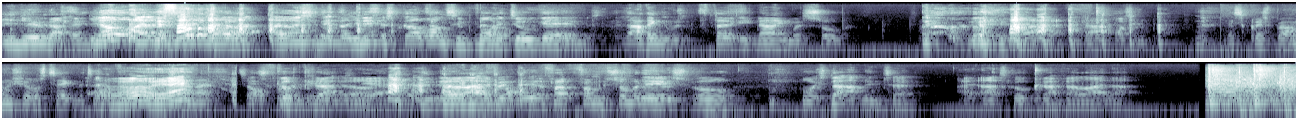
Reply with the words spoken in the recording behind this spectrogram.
You knew that, didn't you? no, I honestly didn't know that. I honestly didn't know. You didn't score once in 42 games. I think it was thirty-nine with sub. that, that wasn't. It's Chris Brownshaw's taking the time. Oh, yeah. It's, it's good crack, though. Yeah. like, uh, from, from somebody who's, oh, oh, it's not happening to, I, that's good crack, I like that.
